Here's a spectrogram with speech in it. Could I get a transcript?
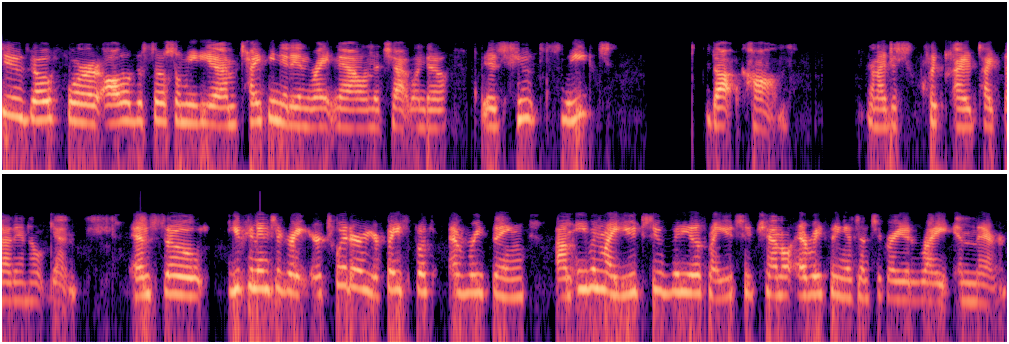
to go for all of the social media, I'm typing it in right now in the chat window, is hootsuite.com. And I just click, I typed that in again. And so you can integrate your Twitter, your Facebook, everything. Um, even my YouTube videos, my YouTube channel, everything is integrated right in there.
